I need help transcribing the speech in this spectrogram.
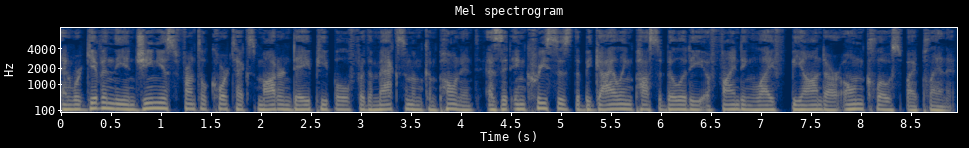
and were given the ingenious frontal cortex modern-day people for the maximum component as it increases the beguiling possibility of finding life beyond our own close-by planet.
